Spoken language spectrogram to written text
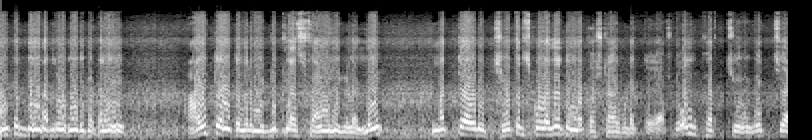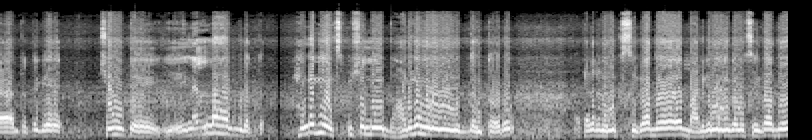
ಇಂಥದ್ದೇನಾದರೂ ಒಂದು ಘಟನೆ ಆಯಿತು ಅಂತಂದರೆ ಮಿಡ್ಲ್ ಕ್ಲಾಸ್ ಫ್ಯಾಮಿಲಿಗಳಲ್ಲಿ ಮತ್ತೆ ಅವರು ಚೇತರಿಸ್ಕೊಳ್ಳೋದೇ ತುಂಬ ಕಷ್ಟ ಆಗಿಬಿಡುತ್ತೆ. ಅಷ್ಟೊಂದು ಖರ್ಚು, ವೆಚ್ಚ, ಜೊತೆಗೆ ಚಿಂತೆ, ಏನೆಲ್ಲ ಆಗಿಬಿಡುತ್ತೆ. ಹಾಗಾಗಿ ಎಸ್ಪೆಷಲಿ ಬಾಡಿಗೆ ಮನೆಯಲ್ಲಿ ಇದ್ದಂಥವ್ರು, ಯಾಕಂದರೆ ನಮಗೆ ಸಿಗೋದೇ, ಬಾಡಿಗೆ ಮನೆಗಳು ಸಿಗೋದೇ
